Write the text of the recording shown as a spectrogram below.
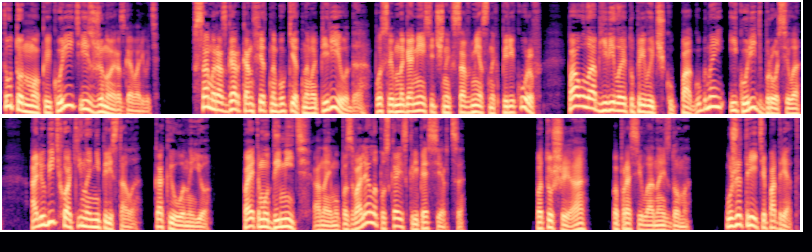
Тут он мог и курить, и с женой разговаривать. В самый разгар конфетно-букетного периода, после многомесячных совместных перекуров, Паула объявила эту привычку пагубной и курить бросила, а любить Хуакина не перестала, как и он ее. Поэтому дымить она ему позволяла, пускай и скрипя сердце. «Потуши, а?» — попросила она из дома. «Уже третье подряд».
